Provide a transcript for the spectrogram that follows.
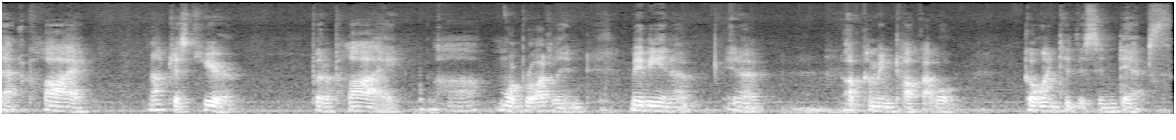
that apply not just here, but apply uh, more broadly. And maybe in a in a upcoming talk, I will go into this in depth.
